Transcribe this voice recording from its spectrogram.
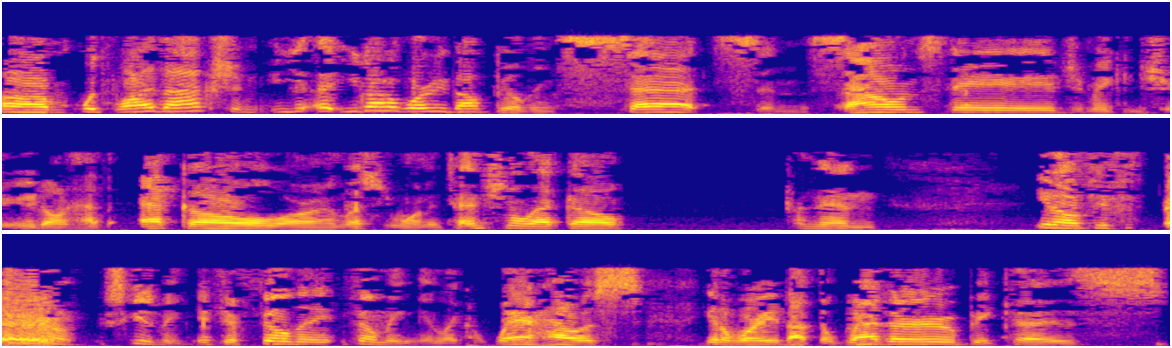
Um, with live action, you, you got to worry about building sets and sound stage and making sure you don't have echo, or unless you want intentional echo. And then, you know, if you're excuse me, if you're filming filming in like a warehouse, you got to worry about the weather because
